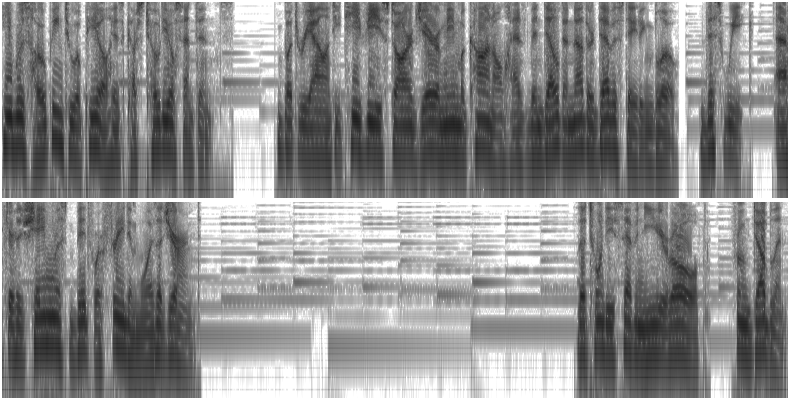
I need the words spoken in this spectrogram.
He was hoping to appeal his custodial sentence. But reality TV star Jeremy McConnell has been dealt another devastating blow, this week, after his shameless bid for freedom was adjourned. The 27-year-old, from Dublin,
